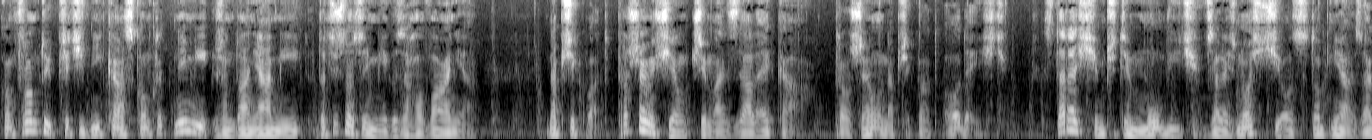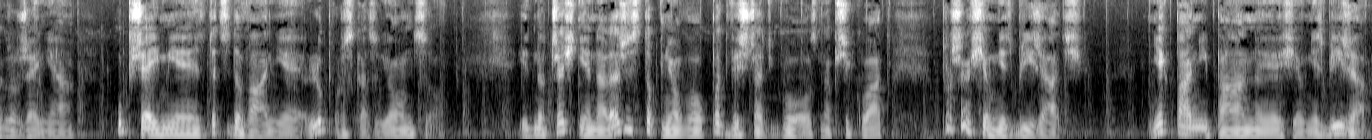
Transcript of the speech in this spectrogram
Konfrontuj przeciwnika z konkretnymi żądaniami dotyczącymi jego zachowania. Na przykład, proszę się trzymać z daleka, proszę na przykład odejść. Staraj się przy tym mówić w zależności od stopnia zagrożenia, uprzejmie, zdecydowanie lub rozkazująco. Jednocześnie należy stopniowo podwyższać głos, na przykład proszę się nie zbliżać. Niech pani, pan się nie zbliża.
